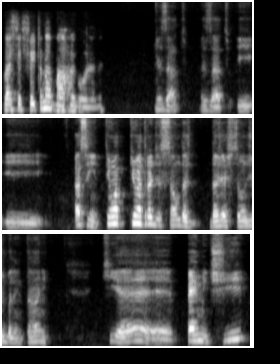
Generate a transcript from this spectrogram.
vai ser feita na barra agora, né? Exato, exato. E, e assim, tem uma, tem uma tradição da, da gestão de Belintani que é, é permitir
